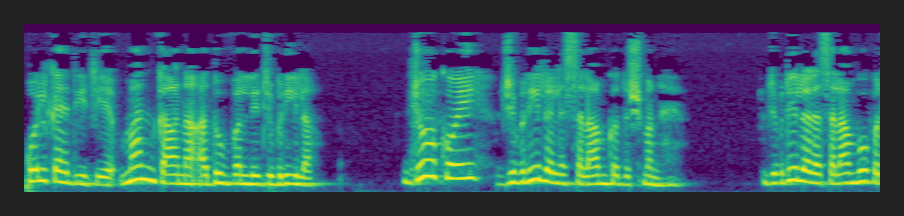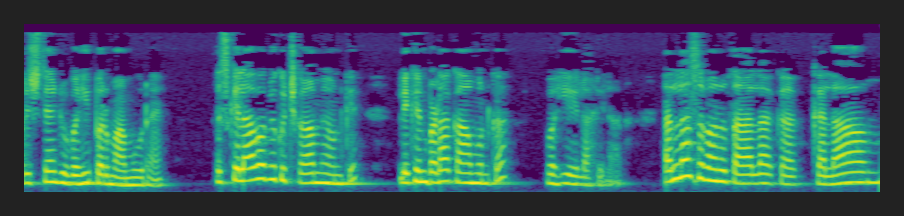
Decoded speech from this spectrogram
کل کہہ دیجیے من کا نا ادب جبریلا جو کوئی جبریل علیہ السلام کا دشمن ہے۔ جبریل علیہ السلام وہ فرشتے ہیں جو وہی پر معمور ہیں۔ اس کے علاوہ بھی کچھ کام ہے ان کے، لیکن بڑا کام ان کا وہی الہ لانا اللہ سبحان تعالی کا کلام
